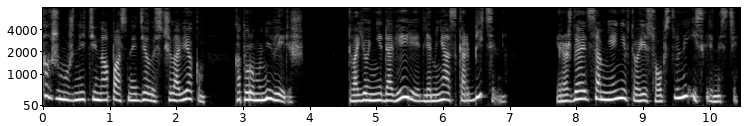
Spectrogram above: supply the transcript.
Как же можно идти на опасное дело с человеком, которому не веришь? Твое недоверие для меня оскорбительно и рождает сомнения в твоей собственной искренности.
